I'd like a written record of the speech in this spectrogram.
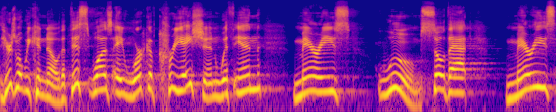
here's what we can know that this was a work of creation within Mary's womb, so that Mary's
